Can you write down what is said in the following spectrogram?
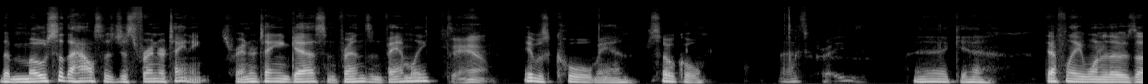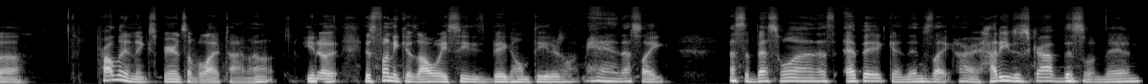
the most of the house is just for entertaining it's for entertaining guests and friends and family damn. it was cool man so cool That's crazy. heck yeah definitely one of those uh probably an experience of a lifetime i don't you know it's funny because i always see these big home theaters I'm like man that's like that's the best one that's epic and then it's like all right how do you describe this one man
